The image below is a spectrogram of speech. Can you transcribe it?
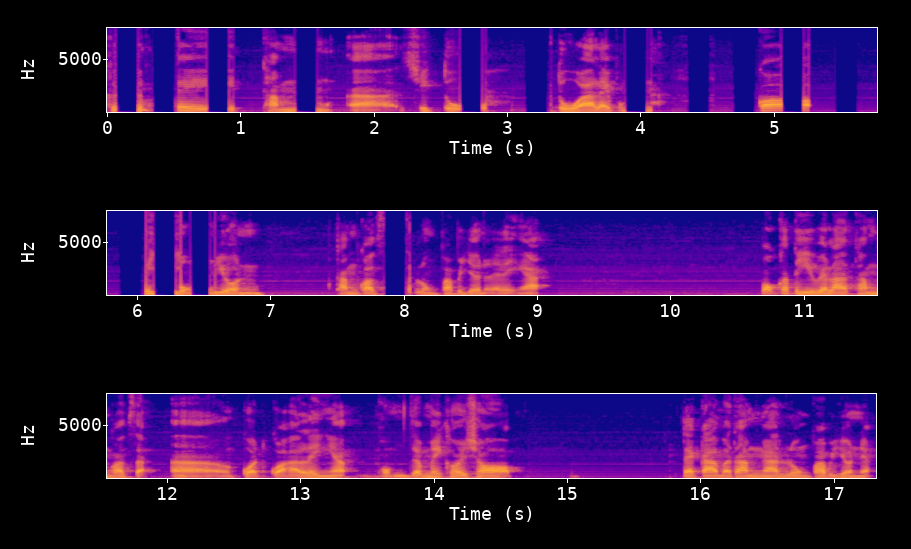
คือได้ทำอ่าฉีกตั๋วตั๋วอะไรพวกนี้ก็ที่โรงภาพยนตร์ทำความสะอาดโรงภาพยนตร์อะไรเงี้ย ปกติเวลาทำความสะอ่ากวาดกวาดอะไรเงี้ย ผมจะไม่ค่อยชอบ แต่การมาทำงานโรงภาพยนตร์เนี่ย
